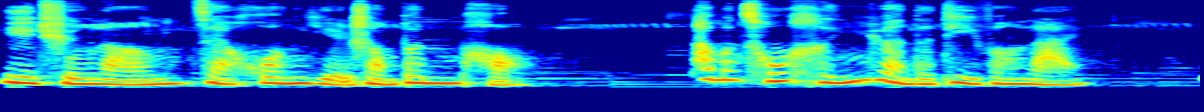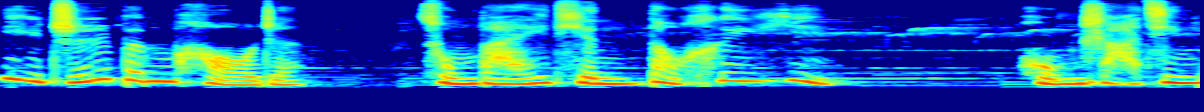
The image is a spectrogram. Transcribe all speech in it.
一群狼在荒野上奔跑，它们从很远的地方来，一直奔跑着，从白天到黑夜。红纱巾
